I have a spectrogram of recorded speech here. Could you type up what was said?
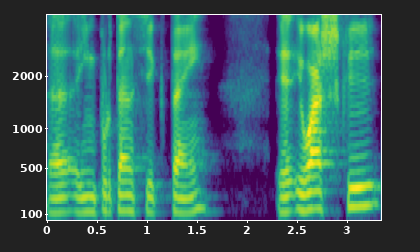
a, a importância que tem, eh, eu acho que,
